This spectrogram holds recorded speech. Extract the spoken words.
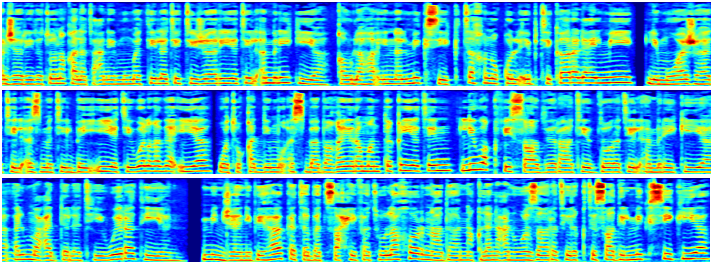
الجريدة نقلت عن الممثلة التجارية الأمريكية قولها إن المكسيك تخنق الابتكار العلمي لمواجهة الأزمة البيئية والغذائية وتقدم أسباب غير منطقية لوقف صادرات الذرة الأمريكية المعدلة. وراثيا. من جانبها كتبت صحيفة لا خورنادا نقلا عن وزارة الاقتصاد المكسيكية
